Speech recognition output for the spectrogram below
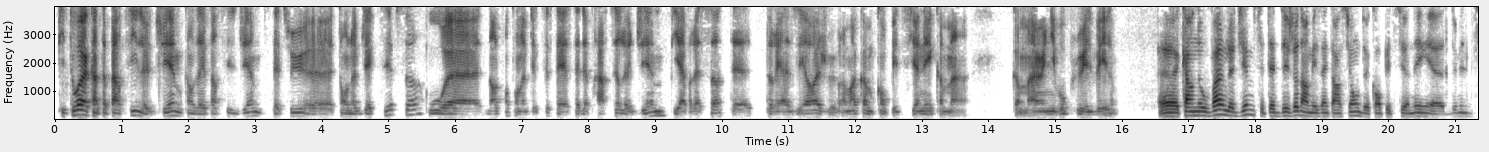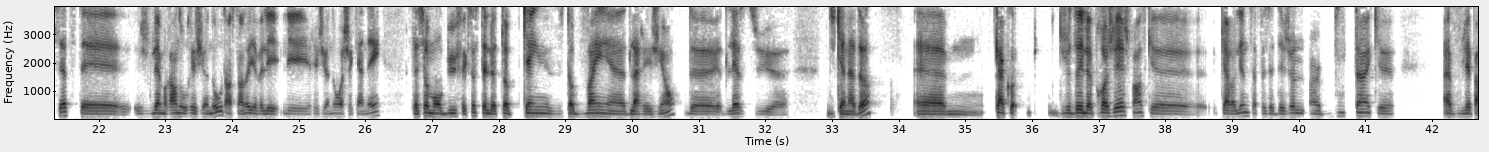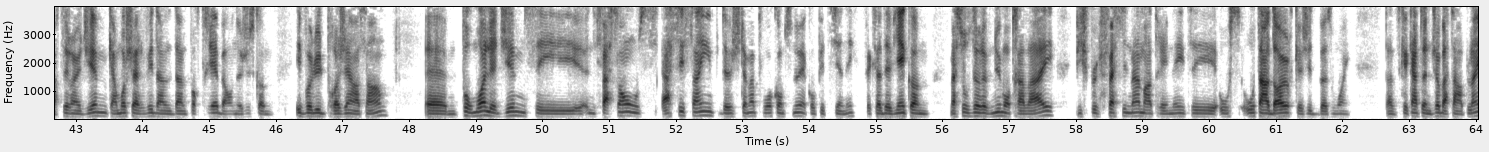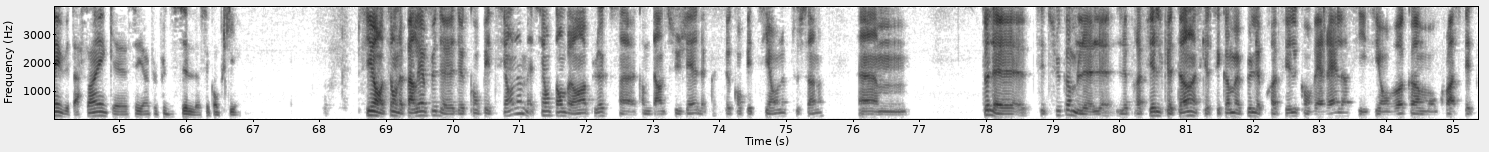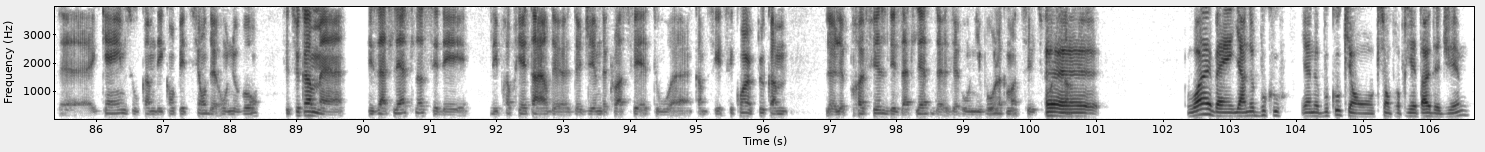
Puis toi, quand tu as parti le gym, quand vous avez parti le gym, c'était-tu euh, ton objectif, ça? Ou euh, dans le fond, ton objectif, c'était de partir le gym, puis après ça, tu réalisé, ah, je veux vraiment comme compétitionner comme à, comme à un niveau plus élevé? Euh, quand on a ouvert le gym, c'était déjà dans mes intentions de compétitionner. 2017, c'était, je voulais me rendre aux régionaux. Dans ce temps-là, il y avait les, régionaux à chaque année. C'était ça mon but. Fait que ça, c'était le top 15, top 20 euh, de la région, de, l'Est du, euh, Canada. Euh, je veux dire, le projet, je pense que Caroline, ça faisait déjà un bout de temps qu'elle voulait partir un gym. Quand moi, je suis arrivé dans, le portrait, ben, on a juste comme évolué le projet ensemble. pour moi, le gym, c'est une façon assez simple de justement pouvoir continuer à compétitionner. Fait que ça devient comme ma source de revenus, mon travail, puis je peux facilement m'entraîner autant d'heures que j'ai de besoin. Tandis que quand tu as un job à temps plein, 8 à 5, euh, c'est un peu plus difficile, c'est compliqué. Si on, on a parlé un peu de, compétition, là, mais si on tombe vraiment plus comme dans le sujet de, compétition, tout ça, là, euh, toi, le, sais-tu comme le, profil que tu as? Est-ce que c'est comme un peu le profil qu'on verrait là, si, on va comme au CrossFit euh, Games ou comme des compétitions de haut niveau? C'est-tu comme euh, des athlètes, là, c'est des, propriétaires de, de gym de CrossFit ou euh, comme c'est, quoi un peu comme le, profil des athlètes de, haut niveau? Là? Comment tu, tu vois ça? Ouais, ben il y en a beaucoup. Il y en a beaucoup qui, ont, qui sont propriétaires de gym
